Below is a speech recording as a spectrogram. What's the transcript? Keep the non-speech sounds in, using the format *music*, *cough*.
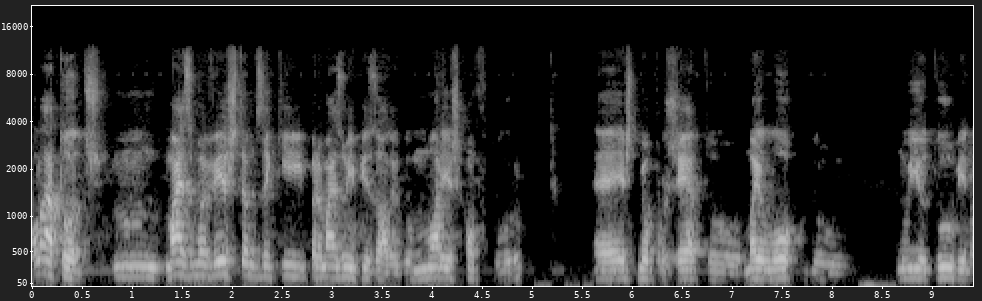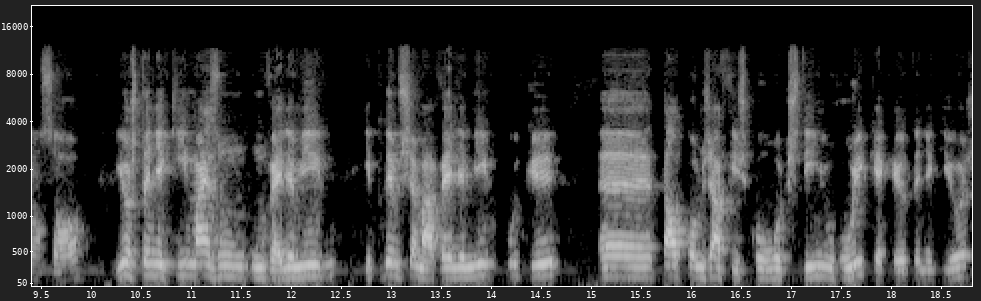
Olá a todos. Hum, mais uma vez estamos aqui para mais um episódio do Memórias com Futuro. Eh, este meu projeto meio louco do, no YouTube e não só. E hoje tenho aqui mais um, um velho amigo e podemos chamar velho amigo porque, uh, tal como já fiz com o Agostinho, o Rui, que é que eu tenho aqui hoje,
